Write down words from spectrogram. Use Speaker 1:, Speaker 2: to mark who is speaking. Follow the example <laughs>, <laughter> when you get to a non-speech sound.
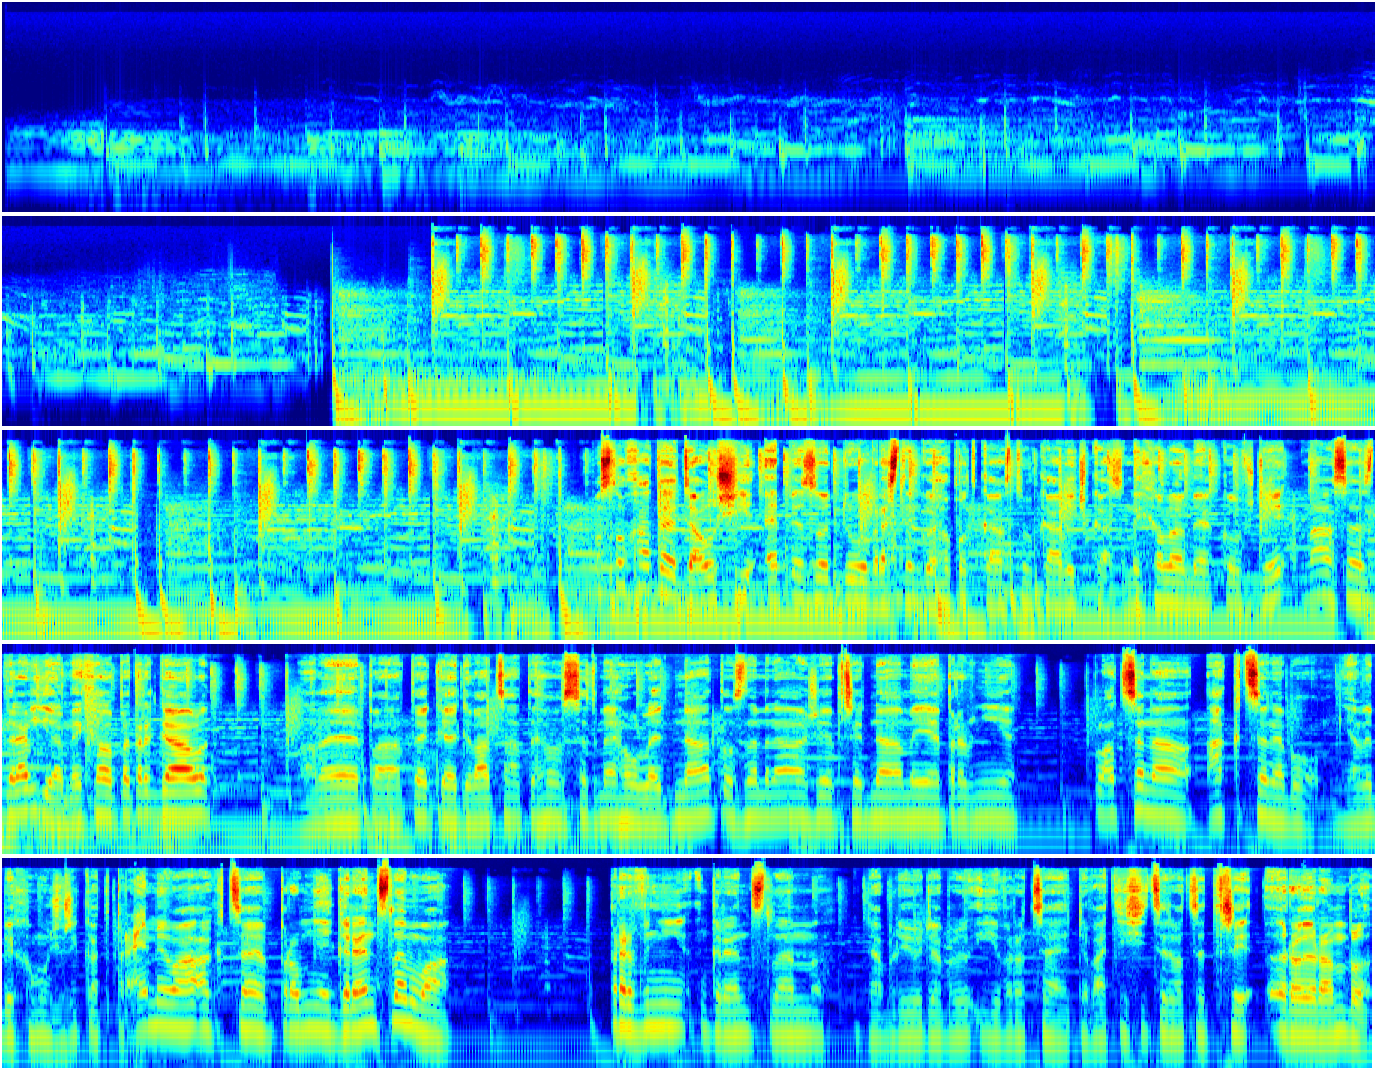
Speaker 1: Posloucháte další epizodu wrestlingového podcastu Kávička s Michalem. Jako vždy vás zdraví Michal Petrgal. Máme pátek 27. ledna, to znamená, že před námi je první placená akce, nebo měli bychom už říkat prémiová akce, pro mě Grand Slamová. První Grand Slam WWE v roce 2023 Royal Rumble.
